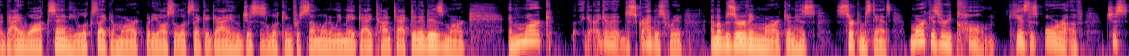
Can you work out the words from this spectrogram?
a guy walks in. He looks like a Mark, but he also looks like a guy who just is looking for someone. And we make eye contact, and it is Mark. And Mark, I gotta describe this for you. I'm observing Mark and his circumstance. Mark is very calm. He has this aura of just,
